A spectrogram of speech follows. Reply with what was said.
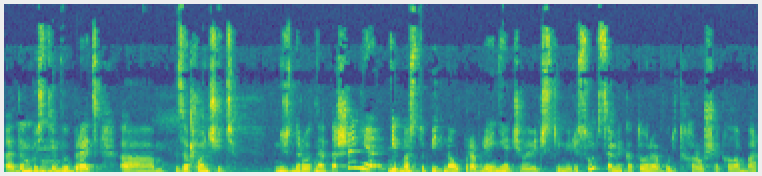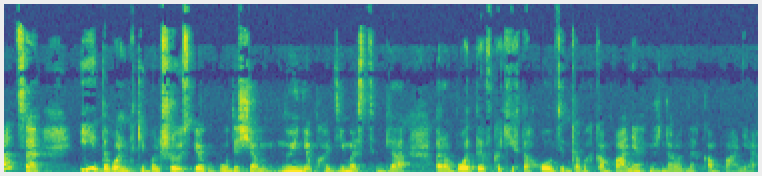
Э, Допустим, Мгм. выбрать, э, закончить международные отношения и Мгм. поступить на управление человеческими ресурсами, которая будет хорошая коллаборация и довольно-таки большой успех в будущем, ну и необходимость для работы в каких-то холдинговых компаниях, международных компаниях.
